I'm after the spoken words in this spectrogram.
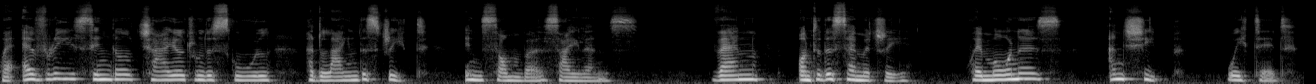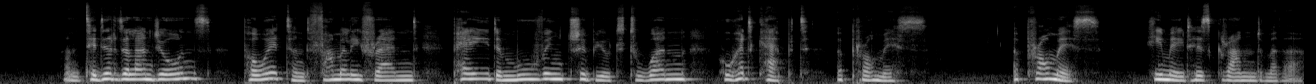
where every single child from the school had lined the street in sombre silence. Then onto the cemetery where mourners and sheep waited. And Tudur Dylan Jones, poet and family friend, paid a moving tribute to one who had kept a promise. A promise he made his grandmother.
